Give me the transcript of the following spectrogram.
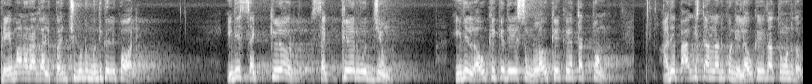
ప్రేమానురాగాలు పంచుకుంటూ ముందుకు వెళ్ళిపోవాలి. ఇది సెక్యులర్ సెక్యులర్ ఉద్యమం. ఇది లౌకిక దేశం లౌకిక తత్వం. అదే పాకిస్తాన్లో అనుకోండి లౌకిక తత్వం ఉండదు.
